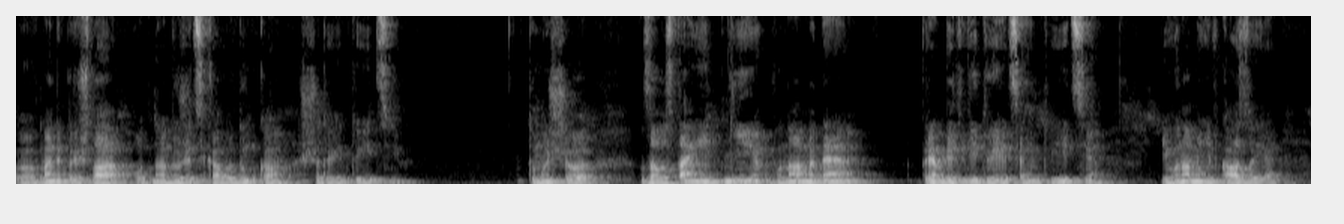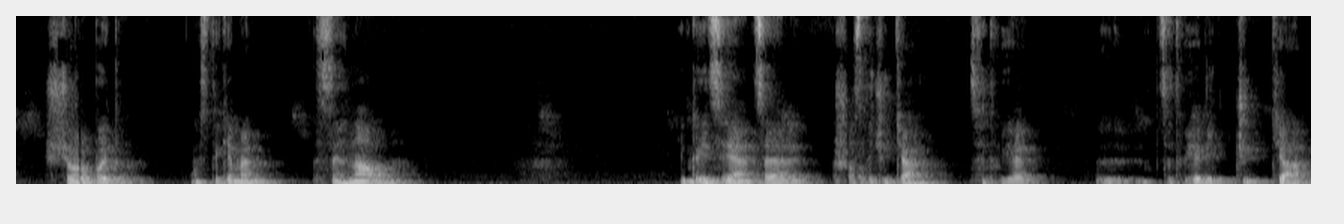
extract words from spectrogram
Е, В мене прийшла одна дуже цікава думка щодо інтуїції. Тому що за останні дні вона мене прям відвідує ця інтуїція, і вона мені вказує, що робити ось такими сигналами. Інтуїція це шосте чуття, це твоє, е, це твоє відчуття.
